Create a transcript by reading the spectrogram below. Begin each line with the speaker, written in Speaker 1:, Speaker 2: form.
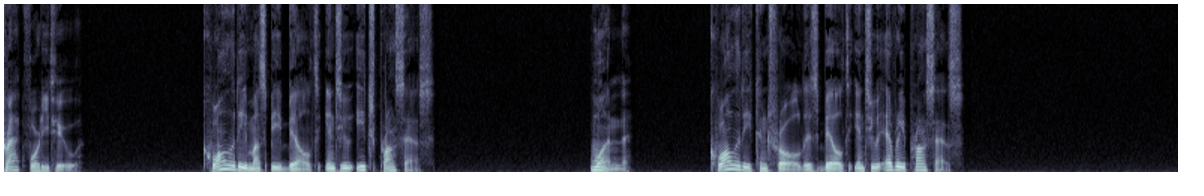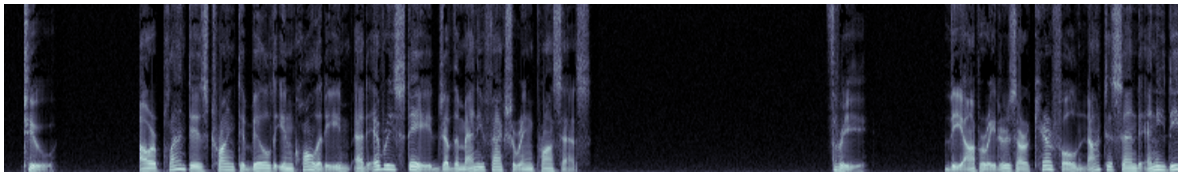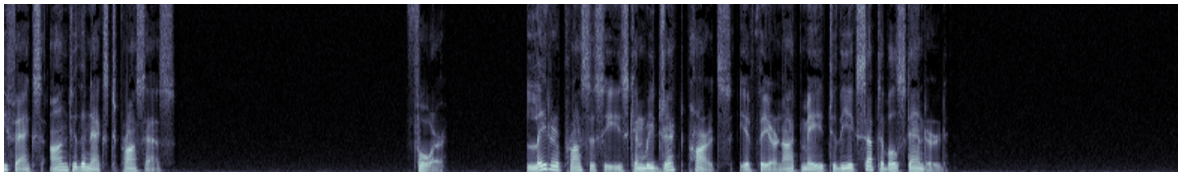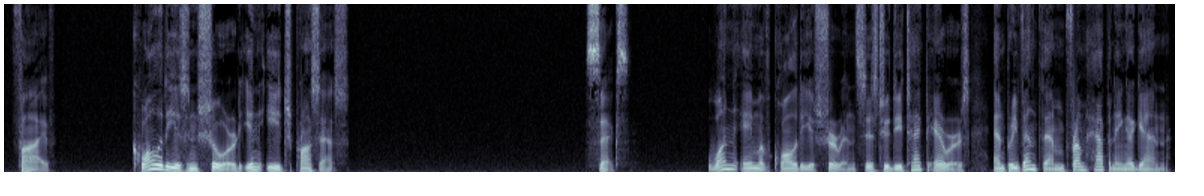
Speaker 1: Track 42.
Speaker 2: Quality must be built into each process.
Speaker 1: 1.
Speaker 2: Quality control is built into every process.
Speaker 1: 2.
Speaker 2: Our plant is trying to build in quality at every stage of the manufacturing process.
Speaker 1: 3.
Speaker 2: The operators are careful not to send any defects on to the next process.
Speaker 1: 4.
Speaker 2: Later processes can reject parts if they are not made to the acceptable standard.
Speaker 1: 5.
Speaker 2: Quality is ensured in each process.
Speaker 1: 6.
Speaker 2: One aim of quality assurance is to detect errors and prevent them from happening again.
